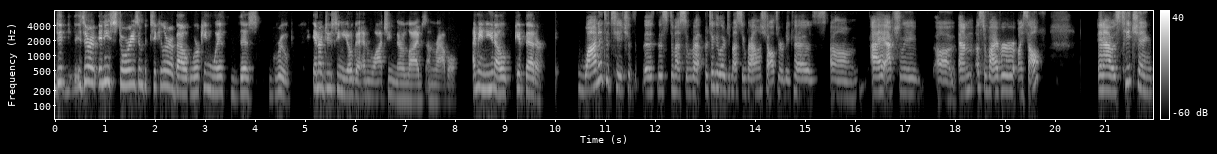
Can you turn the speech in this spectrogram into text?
did is there any stories in particular about working with this group, introducing yoga and watching their lives unravel? I mean, you know, get better. Wanted to teach this domestic, particular domestic violence shelter because um, I actually uh, am a survivor myself. And I was teaching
